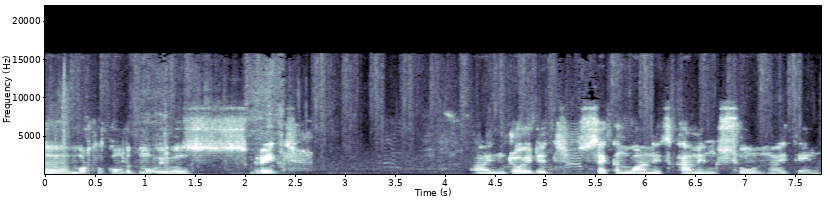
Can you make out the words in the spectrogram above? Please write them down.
the Mortal Kombat movie was great. I enjoyed it. Second one is coming soon, I think.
